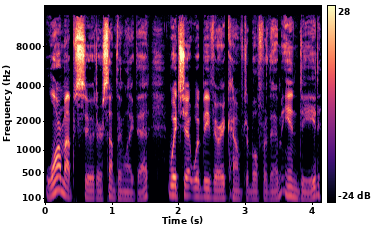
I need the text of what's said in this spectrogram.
warm up suit or something like that, which uh, would be very comfortable for them indeed.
